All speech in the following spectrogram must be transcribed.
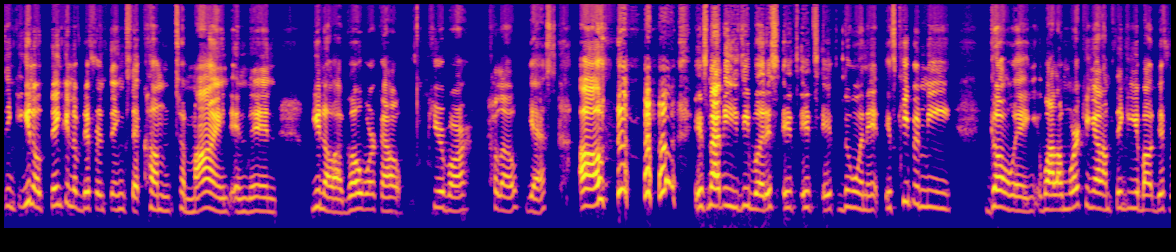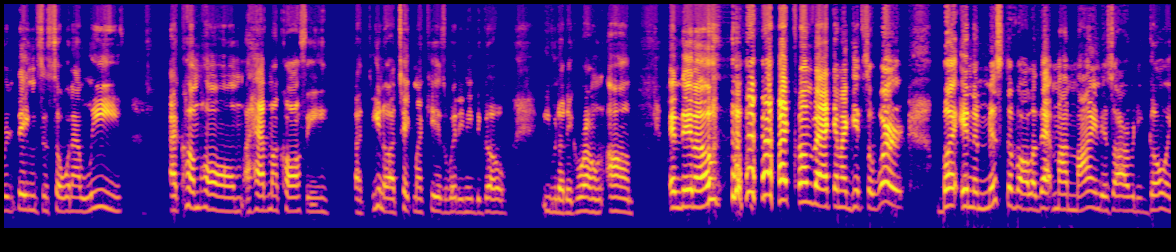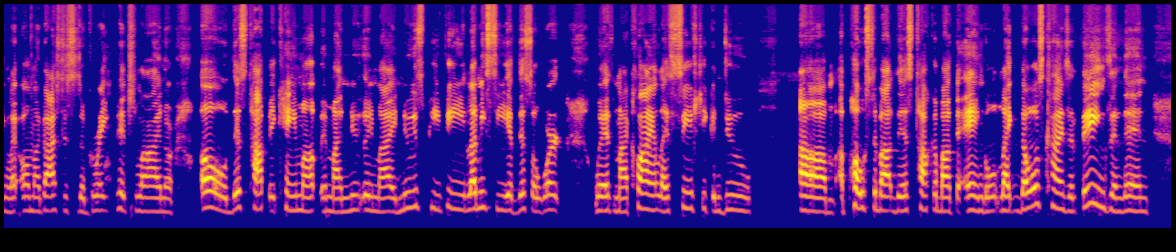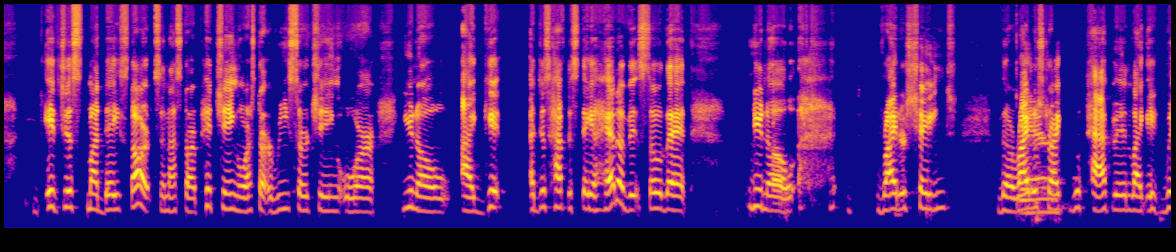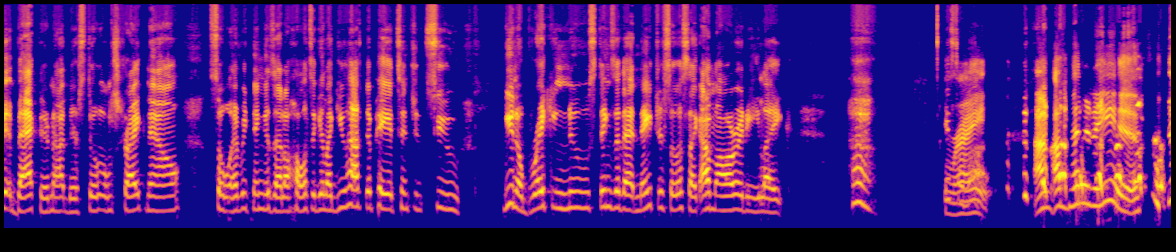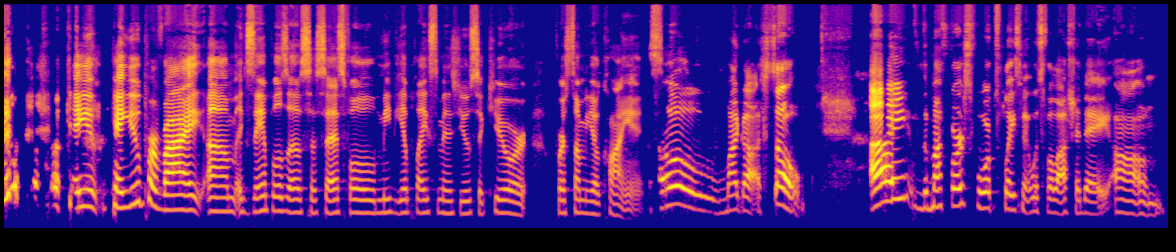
think, you know, thinking of different things that come to mind. And then, you know, I go work out Pure Barre. hello yes um it's not easy but it's it's it's it's doing it. It's keeping me going. While i'm working out i'm thinking about different things and so when i leave i come home i have my coffee I, you know, I take my kids where they need to go, even though they're grown. Um, and then uh, I come back and I get to work. But in the midst of all of that, my mind is already going like, oh my gosh, this is a great pitch line, or oh, this topic came up in my new in my news PP. Let me see if this will work with my client. Let's see if she can do um a post about this, talk about the angle, like those kinds of things. And then it just my day starts and I start pitching or I start researching or you know I get I just have to stay ahead of it so that you know writers change the writer yeah. strike just happened like it went back they're not they're still on strike now so everything is at a halt again like you have to pay attention to you know breaking news things of that nature so it's like I'm already like right I, I bet it is. can you can you provide um, examples of successful media placements you secured for some of your clients? Oh my gosh! So, I the, my first Forbes placement was Falasha Day. Um,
